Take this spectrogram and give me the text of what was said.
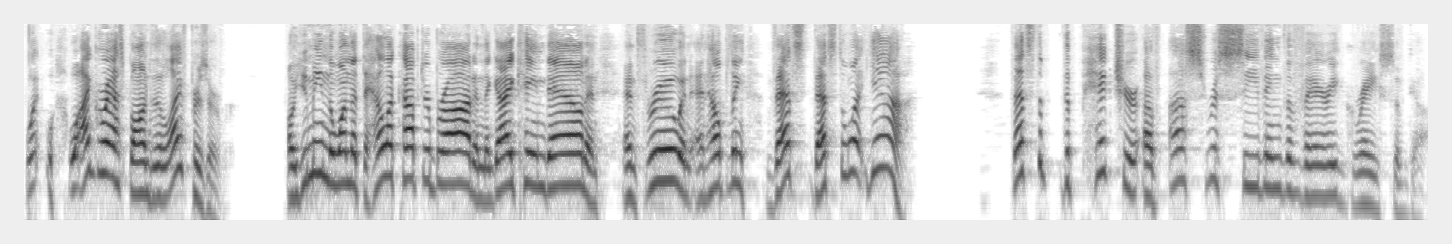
what? Well, I grasped onto the life preserver. Oh, you mean the one that the helicopter brought and the guy came down and, and threw and, and helped? That's, that's the one? Yeah. That's the, the picture of us receiving the very grace of God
